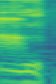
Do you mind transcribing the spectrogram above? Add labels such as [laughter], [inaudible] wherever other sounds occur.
com.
